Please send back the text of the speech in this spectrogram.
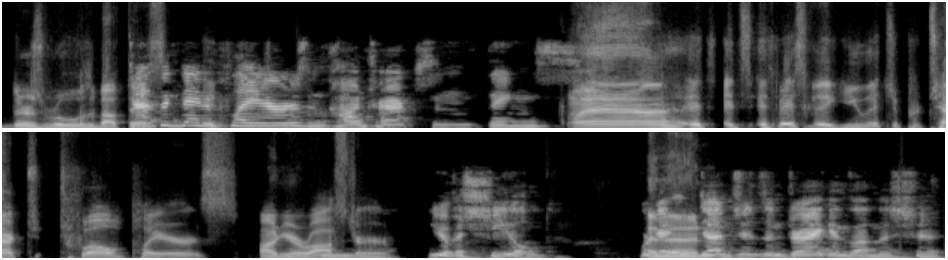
there's rules about this. designated And- players and contracts and things. Uh, it's it's it's basically you get to protect 12 players on your roster, You have a shield. We're And getting then- Dungeons and Dragons on this shit.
